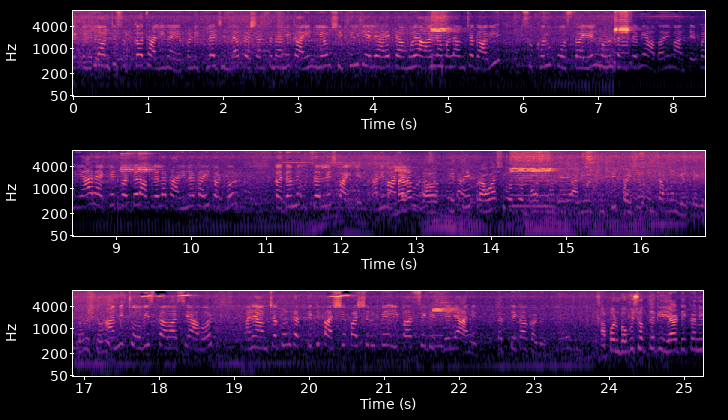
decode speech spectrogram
इथून आमची सुटका झाली नाही. पण इथल्या जिल्हा प्रशासनाने काही नियम शिथिल केले आहेत. त्यामुळे आज आम्हाला आमच्या गावी सुखरूप पोहोचता येईल म्हणून त्यांचे मी आभारी मानते. पण या रॅकेटबद्दल आपल्याला काही ना काही कठोर कदम उचललेच पाहिजेत. आणि माझा मॅडम पूर्ण अ, support आहे. किती प्रवासी होते बसमध्ये आणि किती पैसे तुमच्याकडून घेतले गेले? आम्ही चोवीस प्रवासी आहोत आणि आमच्याकडून प्रत्येकी पाचशे पाचशे रुपये ई पासचे घेतलेले आहेत प्रत्येकाकडून. आपण बघू शकतो की या ठिकाणी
